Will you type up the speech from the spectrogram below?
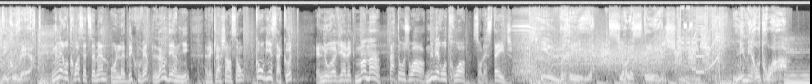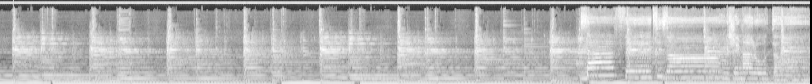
Découverte. Numéro 3 cette semaine, on l'a découverte l'an dernier avec la chanson Combien ça coûte? Elle nous revient avec Moment, Pato Joueur, numéro 3 sur le stage. Il brille sur le stage. Numéro 3. Ça fait dix ans, j'ai mal aux dents.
